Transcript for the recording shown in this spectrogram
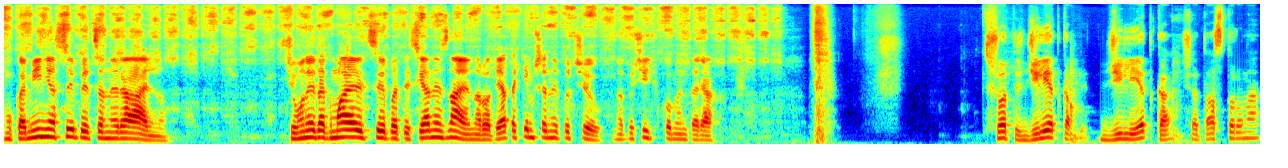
Ну, каміння сипеться нереально. Чи вони так мають сипатись? Я не знаю, народ. Я таким ще не точив. Напишіть в коментарях. Що ти? Джилетка, блін. Джилетка. Ще та сторона.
